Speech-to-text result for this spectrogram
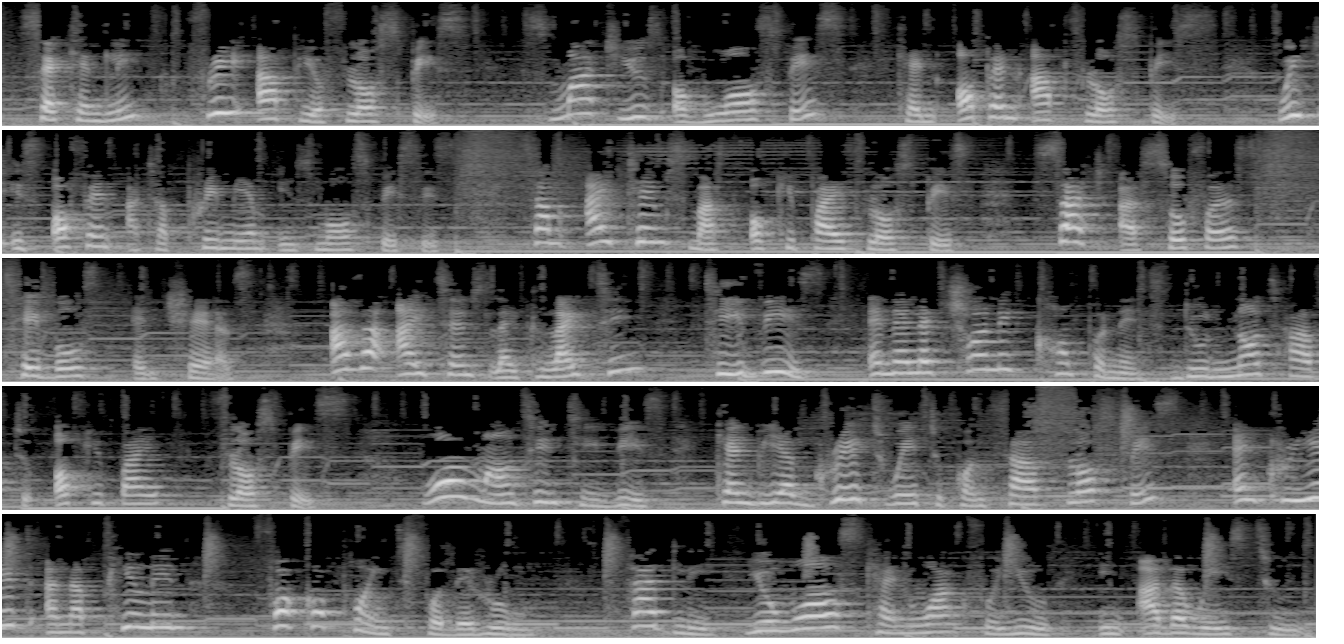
Secondly, free up your floor space. Smart use of wall space can open up floor space, which is often at a premium in small spaces. Some items must occupy floor space, such as sofas, tables, and chairs. Other items like lighting, TVs, and electronic components do not have to occupy floor space. Wall mounting TVs can be a great way to conserve floor space and create an appealing focal point for the room. Thirdly, your walls can work for you in other ways too.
